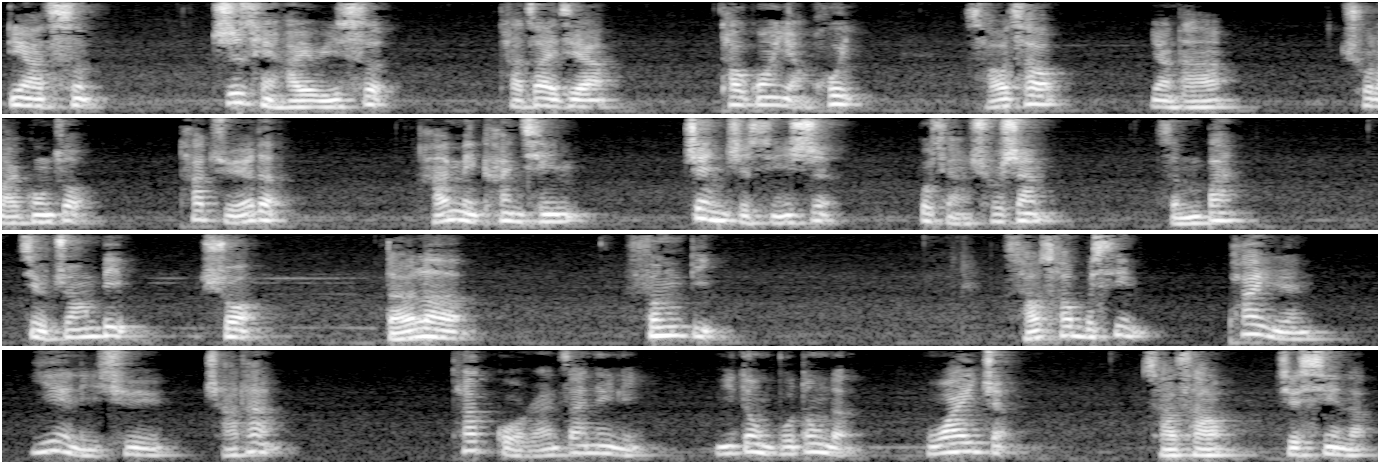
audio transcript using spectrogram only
第二次。之前还有一次，他在家韬光养晦，曹操让他出来工作。他觉得还没看清政治形势，不想出山，怎么办？就装病说得了封闭。曹操不信，派人夜里去查探，他果然在那里一动不动的歪着，曹操就信了。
